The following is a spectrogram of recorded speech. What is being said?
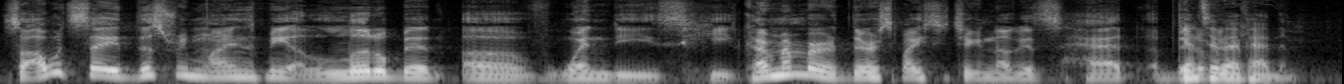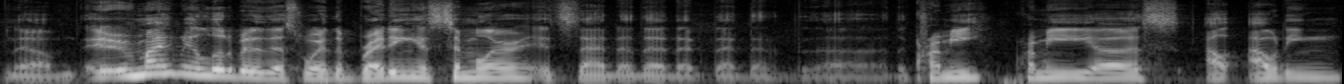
so I would say this reminds me a little bit of Wendy's heat. 'Cause I remember their spicy chicken nuggets had a bit Can't of say a- that I've had them. Yeah, it reminds me a little bit of this, where the breading is similar. It's that that that that, that, that uh, the crummy crummy uh, out, outing.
